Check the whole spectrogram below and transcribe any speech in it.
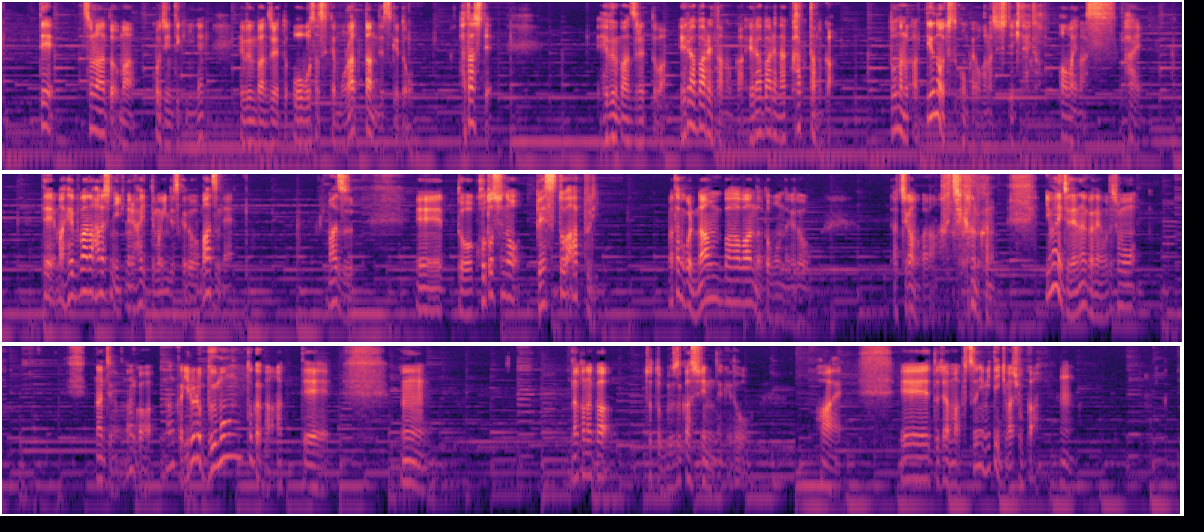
て、その後、まあ、個人的にね、ヘブン・バーンズ・レッド応募させてもらったんですけど、果たして、ヘブン・バーンズ・レッドは選ばれたのか、選ばれなかったのか、どうなのかっていうのをちょっと今回お話ししていきたいと思います。はい。で、まあ、ヘブバの話にいきなり入ってもいいんですけど、まずね、まず、えー、っと、今年のベストアプリ。まあ、多分これナンバーワンだと思うんだけど、あ、違うのかな？違うのかな？いまいちね、なんかね、私も、なんていうの？なんか、なんかいろいろ部門とかがあって、うん。なかなかちょっと難しいんだけど、はい。えーと、じゃあまあ普通に見ていきましょうか。うん。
